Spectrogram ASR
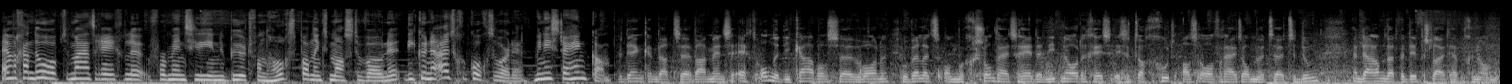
En we gaan door op de maatregelen voor mensen die in de buurt van hoogspanningsmasten wonen. Die kunnen uitgekocht worden. Minister Henkamp. We denken dat uh, waar mensen echt onder die kabels uh, wonen... hoewel het om gezondheidsreden niet nodig is... is het toch goed als overheid om het te doen. En daarom dat we dit besluit hebben genomen.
